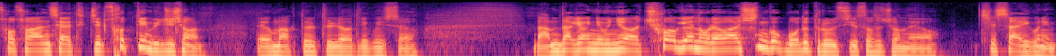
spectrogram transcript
소소한 새 특집 소띠 뮤지션 네, 음악들 들려드리고 있어요. 남다경님은요, 추억의 노래와 신곡 모두 들을 수 있어서 좋네요. 7429님,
